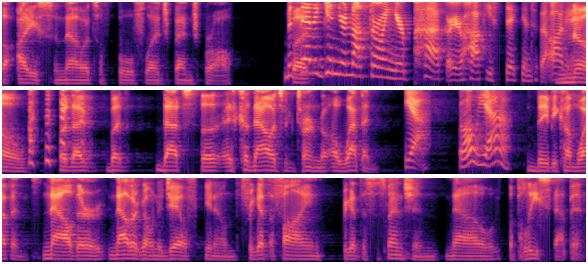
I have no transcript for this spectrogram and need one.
the ice and now it's a full fledged bench brawl. But, but- then again, you're not throwing your puck or your hockey stick into the audience. No, but I, but that's the, because now it's turned a weapon. Yeah. Oh yeah. they become weapons. Now they're now they're going to jail. You know, forget the fine, forget the suspension. Now the police step in.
